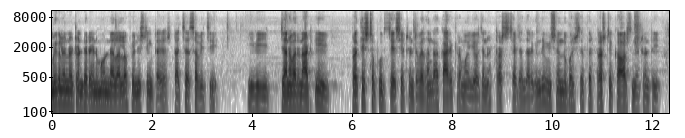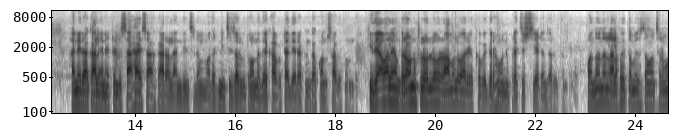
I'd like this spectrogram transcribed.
మిగిలినటువంటి రెండు మూడు నెలల్లో ఫినిషింగ్ టచ్ టచెస్ అవి ఇచ్చి ఇది జనవరి నాటికి ప్రతిష్ట పూర్తి చేసేటువంటి విధంగా కార్యక్రమం యోజన ట్రస్ట్ చేయడం జరిగింది. విశ్వ హిందూ పరిషత్ ట్రస్ట్కి కావాల్సినటువంటి అన్ని రకాలైనటువంటి సహాయ సహకారాలు అందించడం మొదటి నుంచి జరుగుతూ ఉన్నదే కాబట్టి అదే రకంగా కొనసాగుతుంది ఈ దేవాలయం గ్రౌండ్ ఫ్లోర్లో రాముల వారి యొక్క విగ్రహాన్ని ప్రతిష్ఠ చేయడం జరుగుతుంది. పంతొమ్మిది వందల నలభై తొమ్మిది సంవత్సరము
